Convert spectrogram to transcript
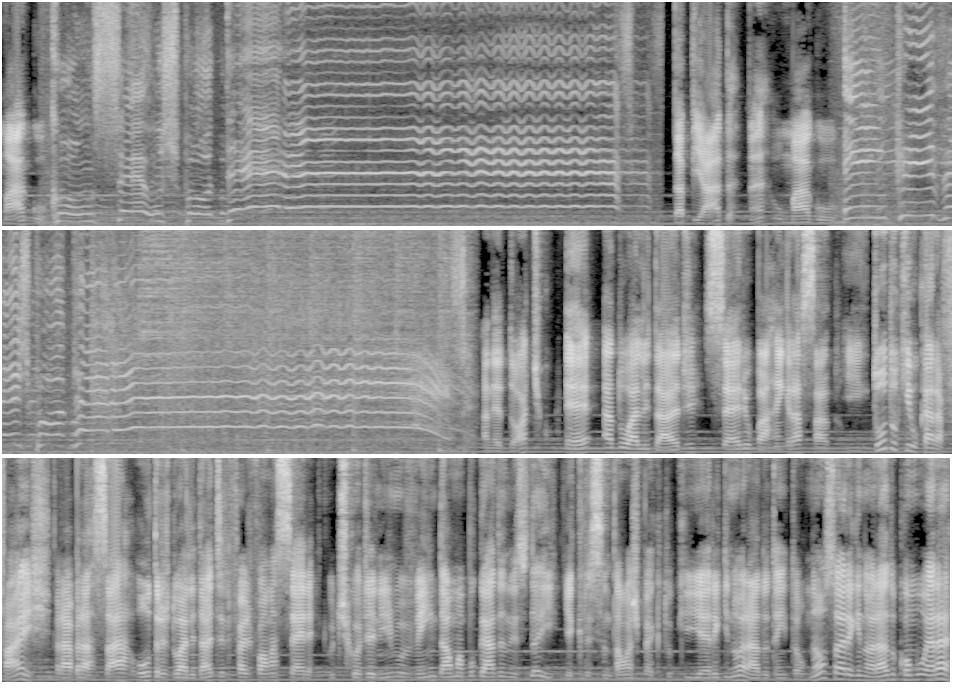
mago Com seus poderes. da piada, né? O mago Incríveis poderes. anedótico é a dualidade sério barra engraçado. E tudo que o cara faz pra abraçar outras dualidades, ele faz de forma séria. O discordianismo vem dar uma bugada nisso daí e acrescentar um aspecto que era ignorado até então. Não só era ignorado, como era,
